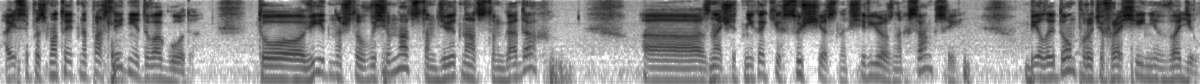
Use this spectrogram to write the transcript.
А если посмотреть на последние два года, то видно, что в 18-19 годах значит, никаких существенных, серьезных санкций Белый дом против России не вводил.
